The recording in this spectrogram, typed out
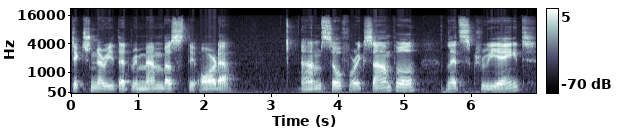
dictionary that remembers the order. Um, so for example let's create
